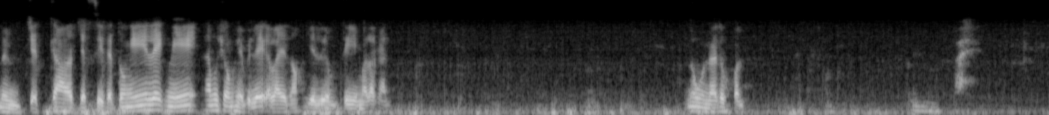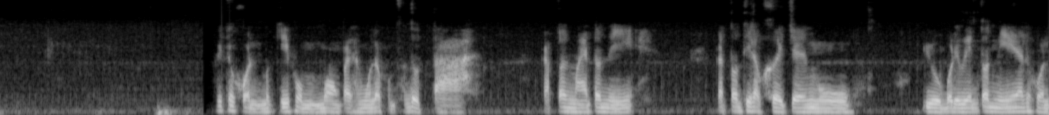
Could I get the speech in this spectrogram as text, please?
หนึ่งเจ็ดเก้าเจ็ดสี่แต่ตรงนี้เลขนี้ท่านผู้ชมเห็นเป็นเลขอะไรเนาะอย่าลืมตีมาแล้วกัน นู่นนะทุกคนไปเฮ้ยทุกคนเมื่อกี้ผมมองไปทางนู้นแล้วผมสะดุดตา กับต้นไม้ต้นนี้ กับต้นที่เราเคยเจองู อยู่บริเวณต้นนี้นะทุกคน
